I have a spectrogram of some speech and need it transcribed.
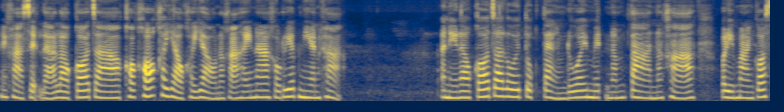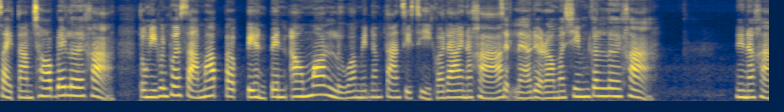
นี่ค่ะ เสร็จแล้วเราก็จะเคาะๆเขย่าเขย่านะคะ ให้หน้าเขาเรียบเนียนค่ะ อันนี้เราก็จะโรยตกแต่งด้วยเม็ดน้ำตาลนะคะ ปริมาณก็ใส่ตามชอบได้เลยค่ะ ตรงนี้เพื่อนๆสามารถปรับเปลี่ยนเป็นอัลมอนด์หรือว่าเม็ดน้ำตาลสีๆก็ได้นะคะ เสร็จแล้วเดี๋ยวเรามาชิมกันเลยค่ะ นี่นะคะ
